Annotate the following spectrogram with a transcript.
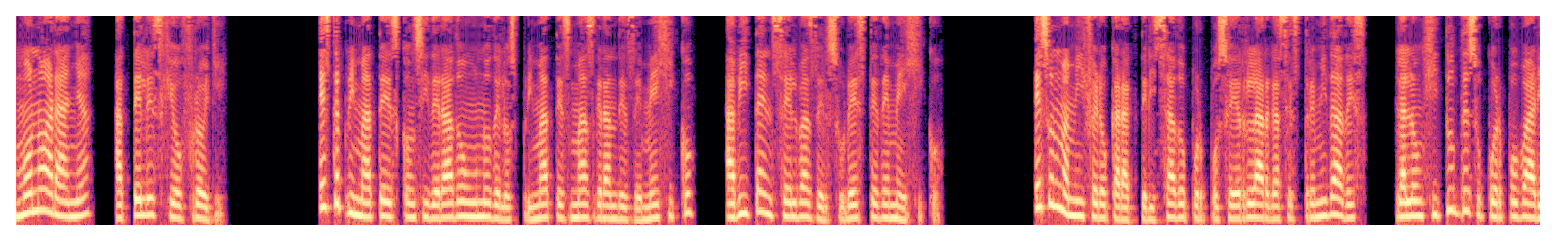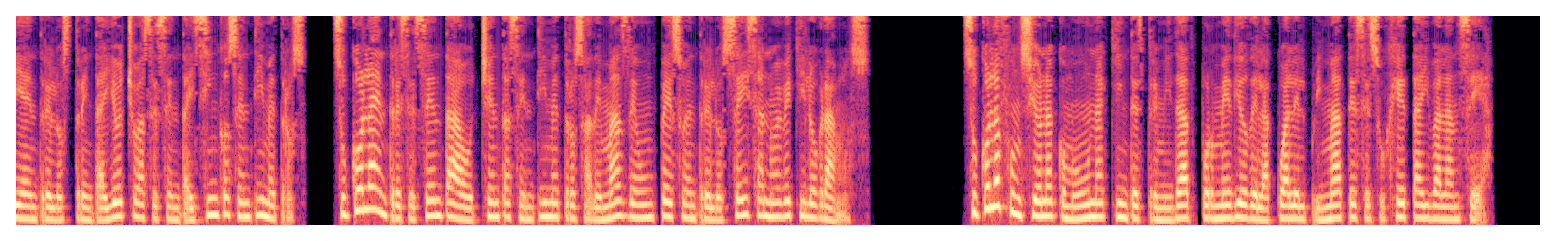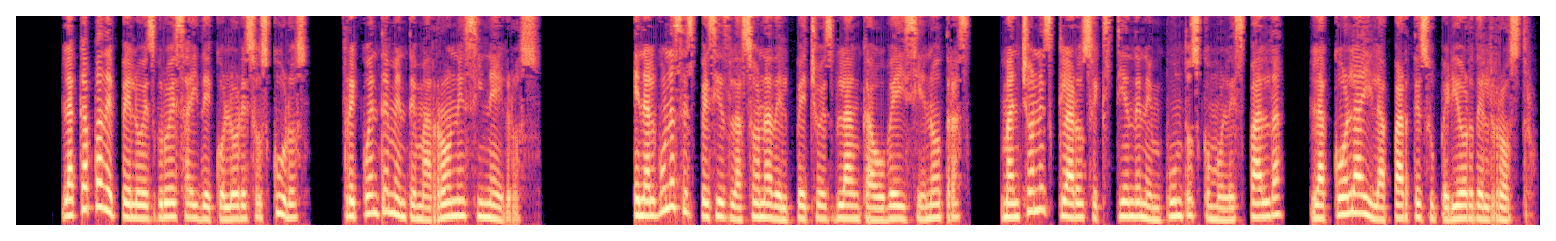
Mono araña, Ateles geoffroyi. Este primate es considerado uno de los primates más grandes de México, habita en selvas del sureste de México. Es un mamífero caracterizado por poseer largas extremidades, la longitud de su cuerpo varía entre los 38 a 65 centímetros, su cola entre 60 a 80 centímetros además de un peso entre los 6 a 9 kilogramos. Su cola funciona como una quinta extremidad por medio de la cual el primate se sujeta y balancea. La capa de pelo es gruesa y de colores oscuros, frecuentemente marrones y negros. En algunas especies la zona del pecho es blanca o beige y en otras, manchones claros se extienden en puntos como la espalda, la cola y la parte superior del rostro.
